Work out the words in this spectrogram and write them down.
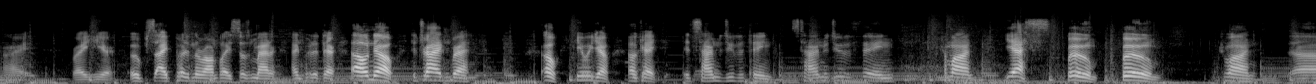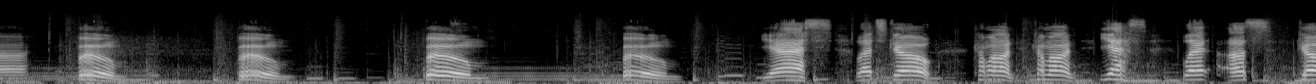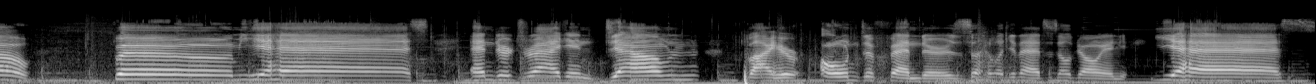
Alright. Right here. Oops, I put it in the wrong place. Doesn't matter. I put it there. Oh no, the dragon breath. Oh, here we go. Okay, it's time to do the thing. It's time to do the thing. Come on. Yes. Boom. Boom. Come on. Uh, boom. Boom. Boom. Boom. Yes. Let's go. Come on. Come on. Yes. Let us go. Boom. Yes. Ender Dragon down by her own defenders. Look at that, still going. Yes!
